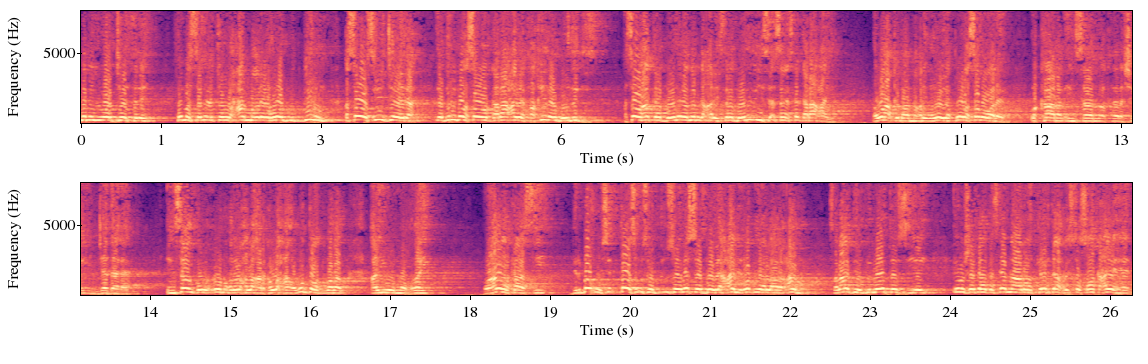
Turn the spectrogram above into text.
nabigii waa jeedsaday uma samictuhu waxaan maqlay wahuwa mudbirun isagoo sii jeeda yadribu isagoo garaacaya fakiirahu bowdadiis isagoo halkaa bowdada nabiga alay slam bowdadiisa isaga iska garaacaya. Dhawaaqi baa maqlay wahuwa yaquul isagoo leh wa kaana alinsaanu akara shayin jadala insaanku wuxuu noqday wax la arko waxa ugu dood badan ayuu noqday. Oo hadalkaasi dirba uu si toosa la soo booday cali radi allahu canhu. Salaaddii haddii loo toosiyey inuu shaydaanka iska naaro adkaarta akhristo soo kacay ahayd.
